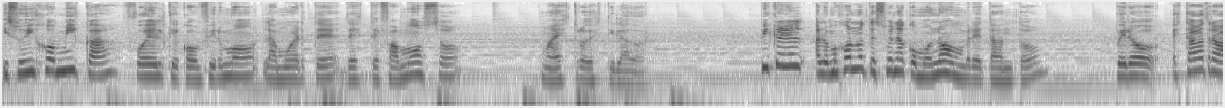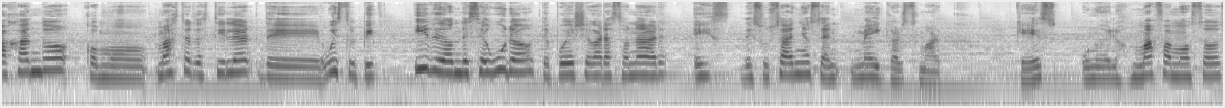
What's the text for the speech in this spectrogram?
Y su hijo Mika fue el que confirmó la muerte de este famoso maestro destilador. Pickerel a lo mejor no te suena como nombre tanto, pero estaba trabajando como Master Distiller de Whistlepick y de donde seguro te puede llegar a sonar es de sus años en Maker's Mark, que es uno de los más famosos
